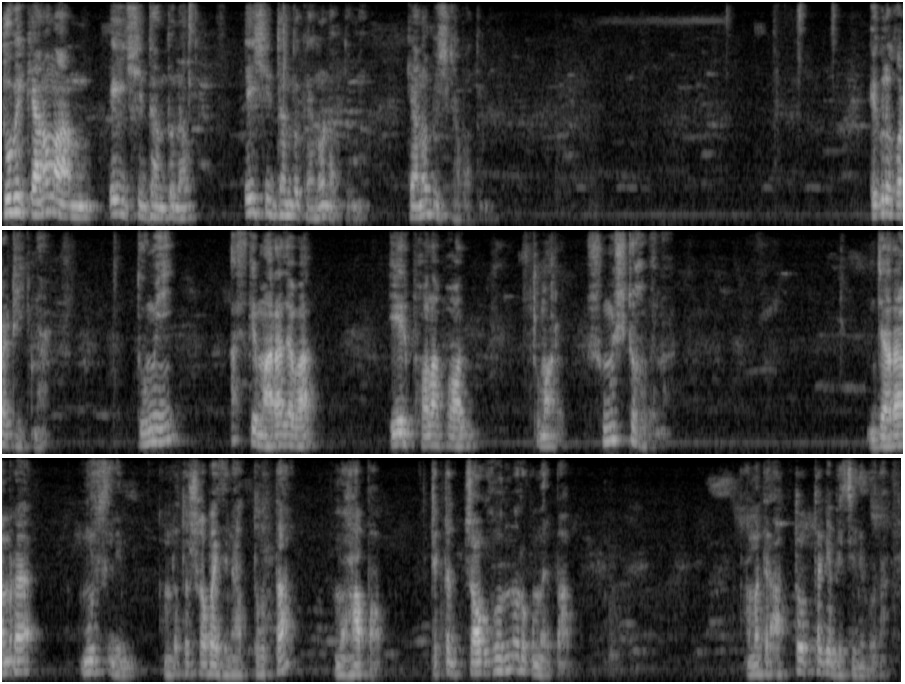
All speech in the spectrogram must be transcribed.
তুমি কেন এই সিদ্ধান্ত নাও? এই সিদ্ধান্ত কেন নাও তুমি? কেন বিষ খাবা তুমি? এগুলো করা ঠিক না। তুমি আজকে মারা যাবা, এর ফলাফল তোমার সুমিষ্ট হবে না। যারা আমরা মুসলিম, আমরা তো সবাই জানি আত্মহত্যা মহাপাপ। এটা একটা জঘন্য রকমের পাপ। আমাদের আত্মহত্যাকে বেছে নেব না।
